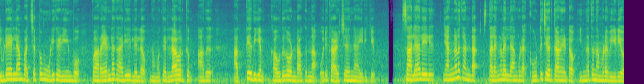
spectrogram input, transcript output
ഇവിടെയെല്ലാം പച്ചപ്പ് മൂടി കഴിയുമ്പോൾ പറയേണ്ട കാര്യമില്ലല്ലോ. നമുക്കെല്ലാവർക്കും അത് അത്യധികം കൗതുകം ഉണ്ടാക്കുന്ന ഒരു കാഴ്ച തന്നെ ആയിരിക്കും സലാലയിൽ ഞങ്ങൾ കണ്ട സ്ഥലങ്ങളെല്ലാം കൂടെ കൂട്ടിച്ചേർത്താണ് കേട്ടോ ഇന്നത്തെ നമ്മുടെ വീഡിയോ.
